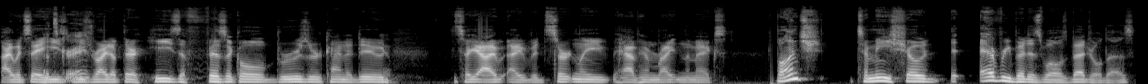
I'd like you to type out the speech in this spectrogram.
I would say That's he's great. he's right up there. He's a physical bruiser kind of dude. So yeah, I, I would certainly have him right in the mix. Bunch to me showed every bit as well as Vedral does,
